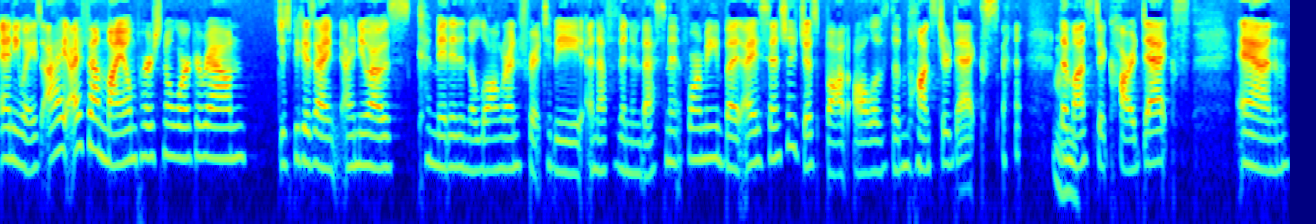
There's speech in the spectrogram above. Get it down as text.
anyways, I, I found my own personal workaround just because I, I knew I was committed in the long run for it to be enough of an investment for me. But I essentially just bought all of the monster decks, the monster card decks. And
